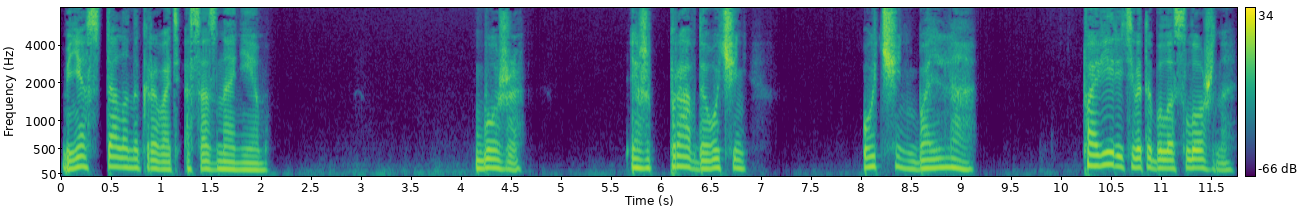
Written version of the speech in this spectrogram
меня стало накрывать осознанием. Боже, я же правда очень, очень больна. Поверить в это было сложно,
